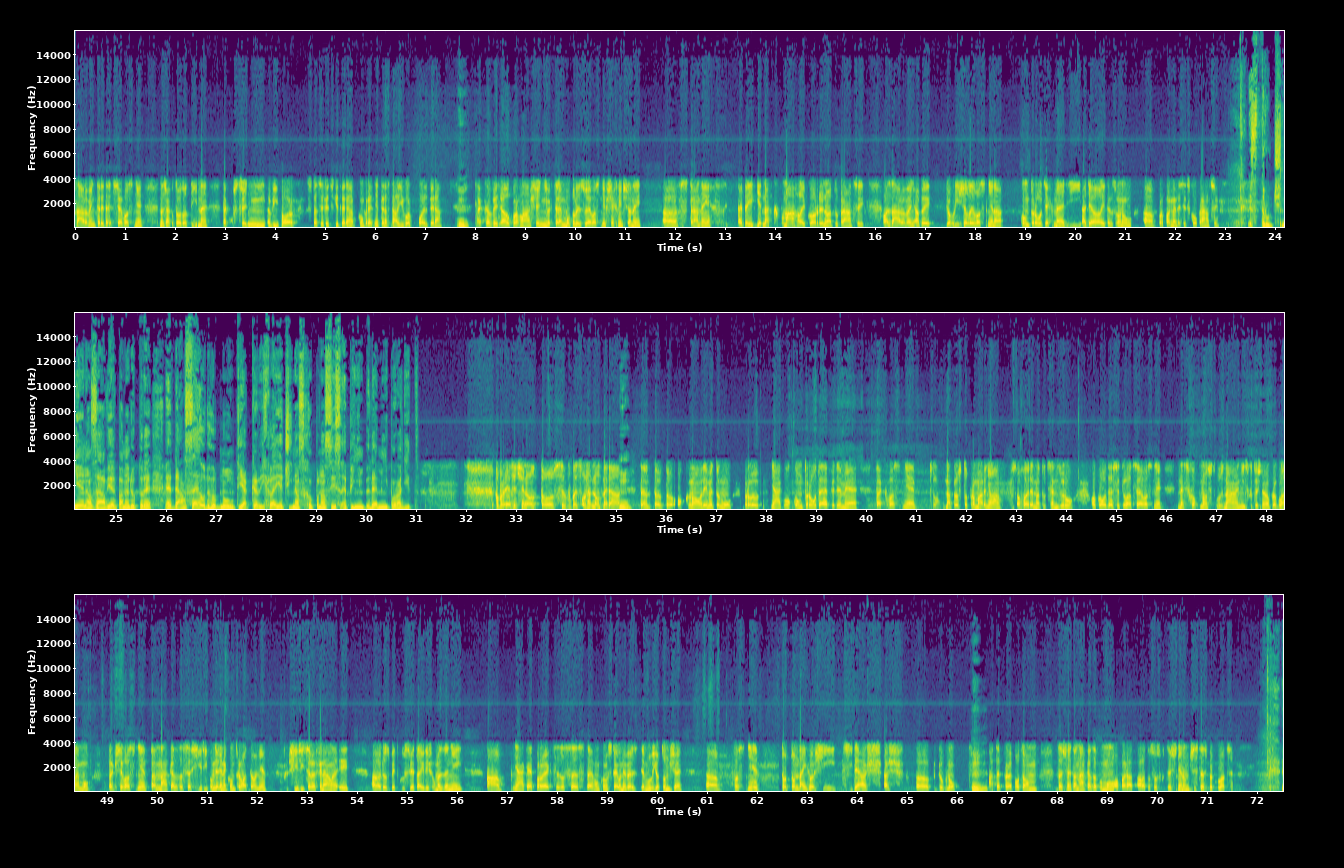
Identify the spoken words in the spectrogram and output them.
zároveň tedy teď vlastně na začátku tohoto týdne, tak ústřední výbor, specificky teda konkrétně teda stálý výbor politběra, hmm. tak vydal prohlášení, ve kterém mobilizuje vlastně všechny členy uh, strany, aby jednak pomáhali koordinovat tu práci, ale zároveň, aby dohlíželi vlastně na kontrolu těch médií a dělali takzvanou uh, propagandistickou práci. Stručně na závěr, pane doktore, dá se odhodnout, jak rychle je Čína schopna si s epidemí poradit? Poprvé řečeno, to se vůbec odhadnout nedá. Hmm. Ten, to, to okno, dejme tomu, pro nějakou kontrolu té epidemie, tak vlastně to naprosto promarnila s ohledem na tu cenzuru okolo té situace a vlastně neschopnost uznání skutečného problému. Takže vlastně ta nákaza se šíří poměrně nekontrolovatelně, šíří se ve finále i do zbytku světa, i když omezení. A nějaké projekce zase z té Hongkongské univerzity mluví o tom, že vlastně to, to nejhorší přijde až, až k dubnu Hmm. A teprve potom začne ta nákaza pomalu opadat, ale to jsou skutečně jenom čisté spekulace.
